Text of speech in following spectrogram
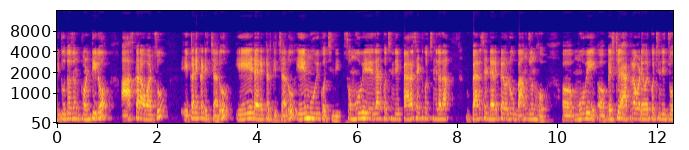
ఈ టూ థౌజండ్ ట్వంటీలో ఆస్కార్ అవార్డ్స్ ఎక్కడెక్కడ ఇచ్చారు? ఏ డైరెక్టర్కి ఇచ్చారు? ఏ మూవీకి వచ్చింది? సో మూవీ ఏ దానికి వచ్చింది పారాసైట్కి వచ్చింది కదా. పారాసైట్ డైరెక్టర్ ఎవరు? Bong Joon Ho movie best actor award ఎవరికి వచ్చింది? జో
